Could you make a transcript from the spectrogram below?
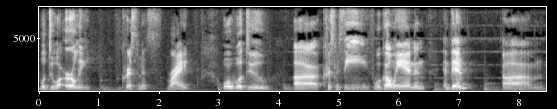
we'll do an early Christmas, right? Or we'll do uh, Christmas Eve. We'll go in and and then um,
